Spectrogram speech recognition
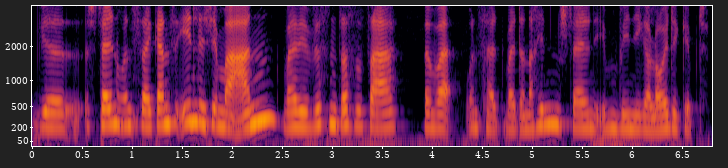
wir stellen uns da ganz ähnlich immer an, weil wir wissen, dass es da, wenn wir uns halt weiter nach hinten stellen, eben weniger Leute gibt.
